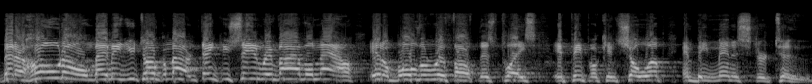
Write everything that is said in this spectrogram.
better hold on, baby. You talk about think you seeing revival now, it'll blow the roof off this place if people can show up and be ministered to.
